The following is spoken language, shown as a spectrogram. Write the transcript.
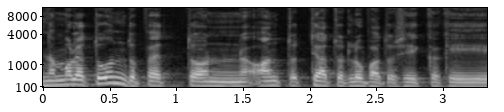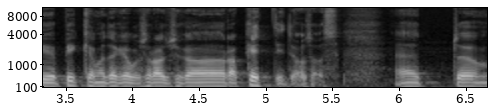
no mulle tundub, et on antud teatud lubadusi ikkagi pikema tegevusraadiusega rakettide osas. et ähm,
